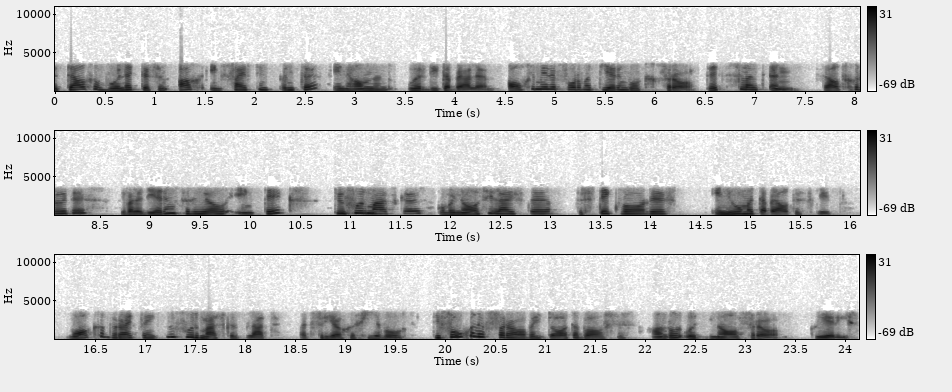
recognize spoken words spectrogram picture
Dit tel gewoonlik tussen 8 en 15 punte en handel oor die tabelle. Algemene formatering word gevra. Dit sluit in veldgroottes, die valideringsreël en teks toevoermaskers, kombinasielyste, verstekwaardes en hoe om 'n tabel te skep. Maak gebruik van die toevoermaskerblad wat vir jou gegee word. Die volgende vraag by die database handel oor navraag queries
